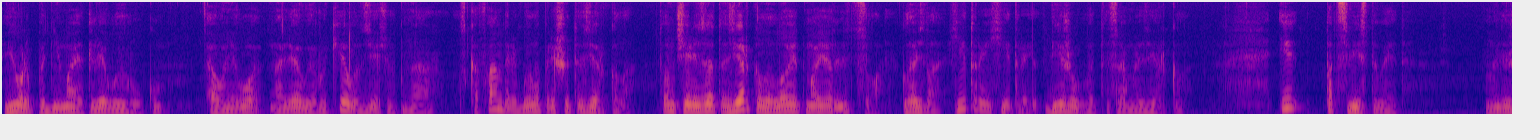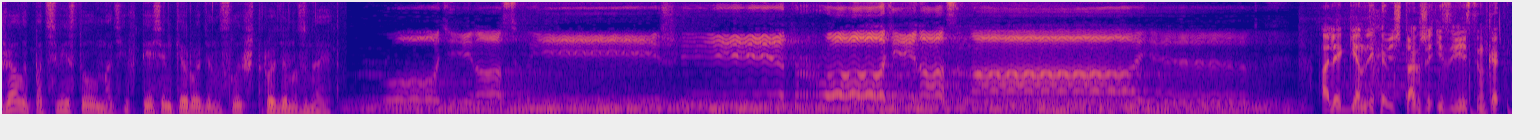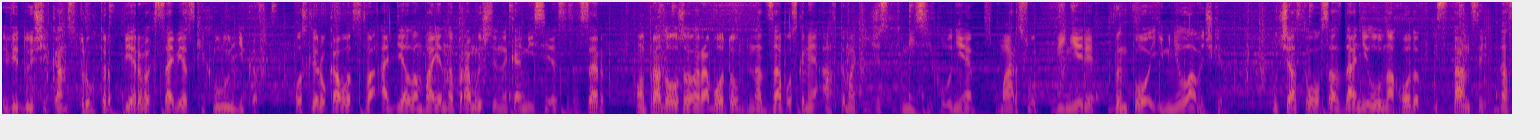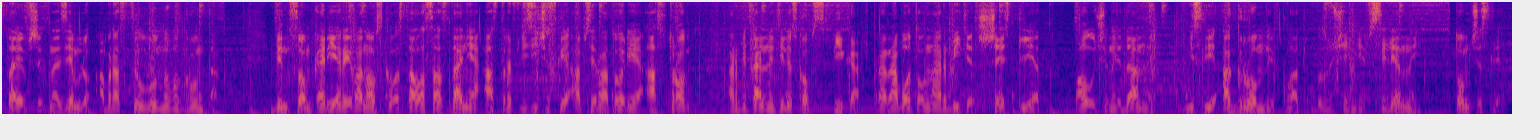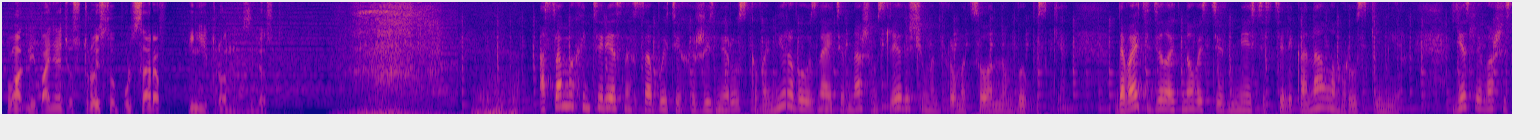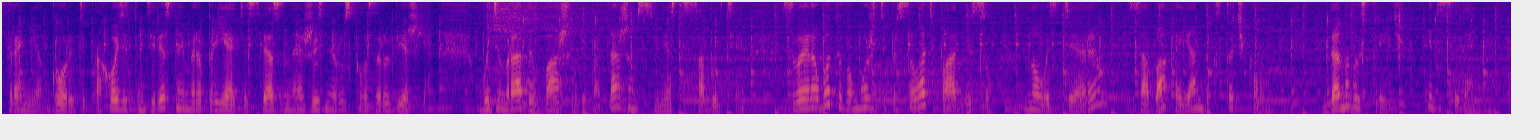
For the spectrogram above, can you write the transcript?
Юра поднимает левую руку, а у него на левой руке, вот здесь вот на скафандре, было пришито зеркало. Он через это зеркало ловит мое лицо. Глаза хитрые-хитрые. Вижу в это самое зеркало. И подсвистывает. Он лежал и подсвистывал мотив песенки «Родина слышит, Родина знает». Родина слышит, Родина знает. Олег Генрихович также известен как ведущий конструктор первых советских лунников. После руководства отделом военно-промышленной комиссии СССР он продолжил работу над запусками автоматических миссий к Луне, Марсу, Венере в НПО имени Лавочкина. Участвовал в создании луноходов и станций, доставивших на Землю образцы лунного грунта. Венцом карьеры Ивановского стало создание астрофизической обсерватории «Астрон». Орбитальный телескоп «Спика» проработал на орбите 6 лет, Полученные данные внесли огромный вклад в изучение Вселенной, в том числе помогли понять устройство пульсаров и нейтронных звезд. О самых интересных событиях из жизни русского мира вы узнаете в нашем следующем информационном выпуске. Давайте делать новости вместе с телеканалом «Русский мир». Если в вашей стране, городе проходит интересное мероприятие, связанное с жизнью русского зарубежья, будем рады вашим репортажам с места события. Свои работы вы можете присылать по адресу новости.рм собака До новых встреч и до свидания.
